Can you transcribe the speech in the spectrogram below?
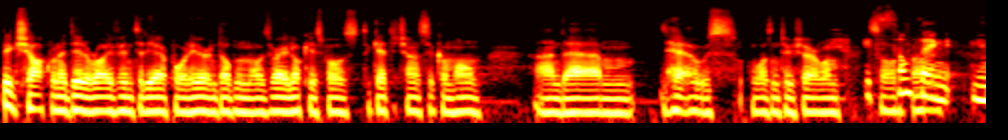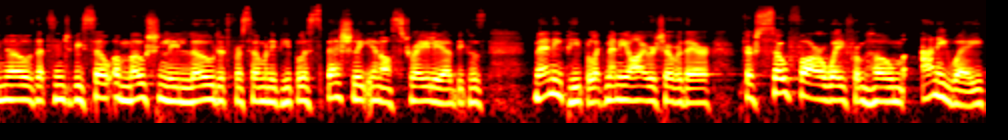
big shock when I did arrive into the airport here in Dublin. I was very lucky, I suppose, to get the chance to come home. And um, yeah, it was wasn't too sure when it's something you know that seemed to be so emotionally loaded for so many people, especially in Australia, because many people, like many Irish over there, they're so far away from home anyway,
